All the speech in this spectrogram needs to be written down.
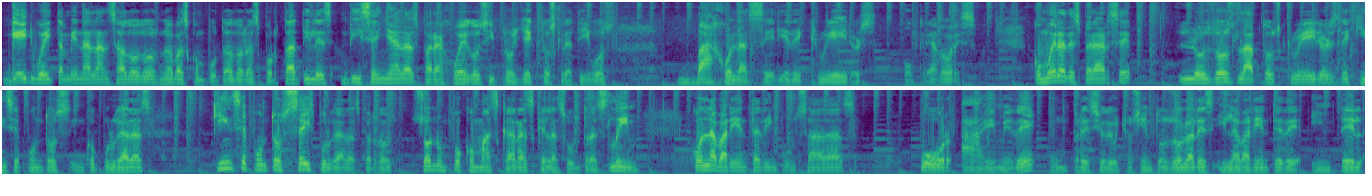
Gateway también ha lanzado dos nuevas computadoras portátiles diseñadas para juegos y proyectos creativos bajo la serie de creators o creadores. Como era de esperarse, los dos laptops creators de 15.5 pulgadas 15.6 pulgadas, perdón, son un poco más caras que las Ultra Slim, con la variante de impulsadas por AMD, un precio de 800 dólares, y la variante de Intel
